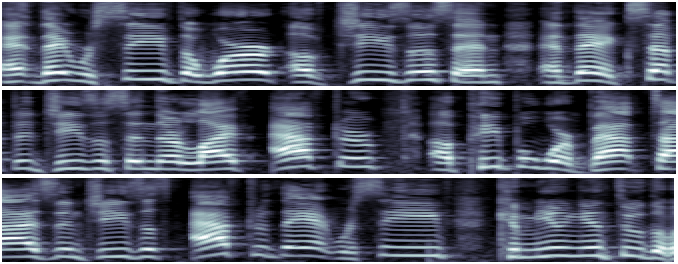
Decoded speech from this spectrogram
and they received the word of Jesus and and they accepted Jesus in their life, after uh, people were baptized in Jesus, after they had received communion through the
